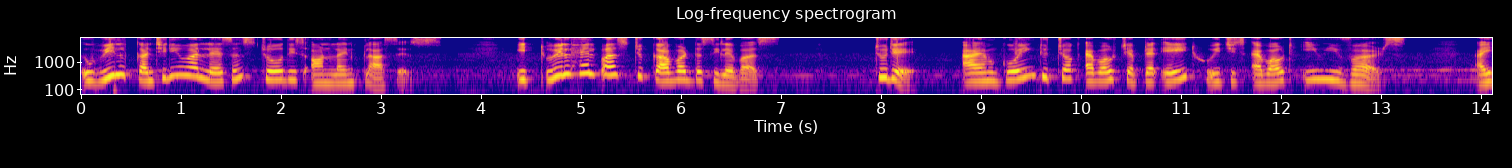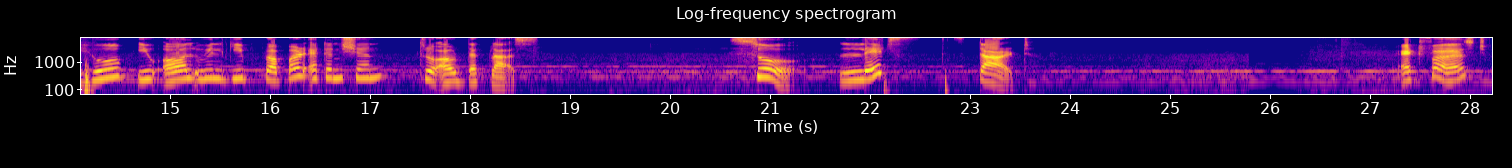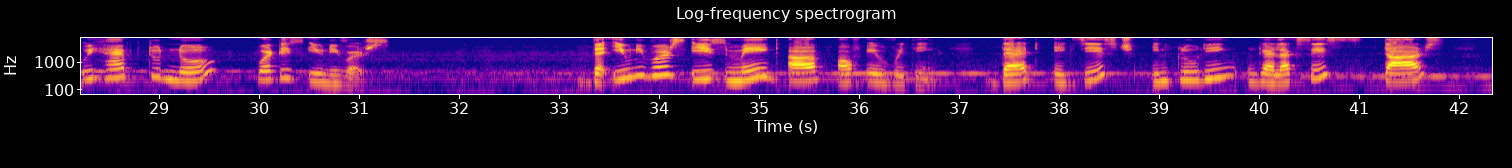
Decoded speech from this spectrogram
We'll continue our lessons through these online classes. It will help us to cover the syllabus. Today, I am going to talk about chapter 8 which is about universe. I hope you all will give proper attention throughout the class. So, let's start. At first, we have to know what is universe. The universe is made up of everything that exists including galaxies, stars,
